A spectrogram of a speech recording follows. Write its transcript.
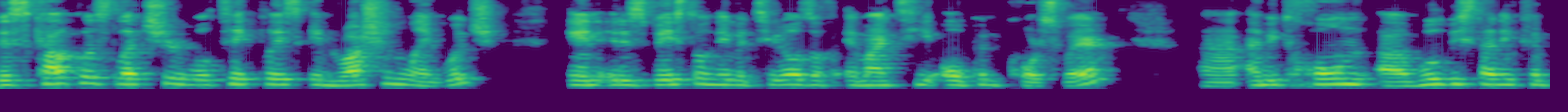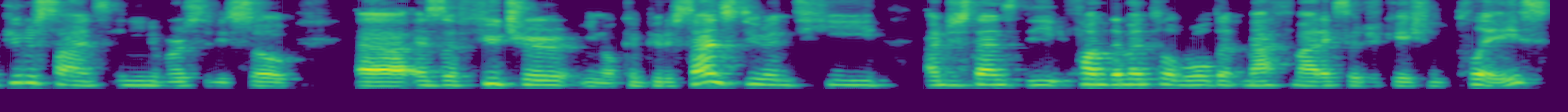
This calculus lecture will take place in Russian language, and it is based on the materials of MIT OpenCourseWare uh, Amit Khon uh, will be studying computer science in university. So uh, as a future you know, computer science student, he understands the fundamental role that mathematics education plays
